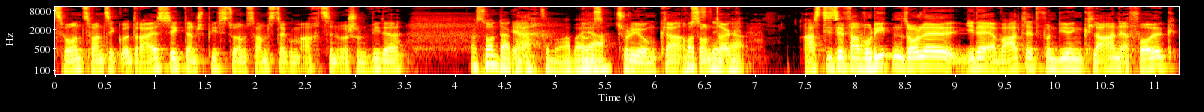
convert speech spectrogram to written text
22.30 Uhr, dann spielst du am Samstag um 18 Uhr schon wieder. Am Sonntag ja, um 18 Uhr, aber ja. Entschuldigung, klar, Trotzdem, am Sonntag. Ja hast diese Favoritenrolle, jeder erwartet von dir einen klaren Erfolg.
